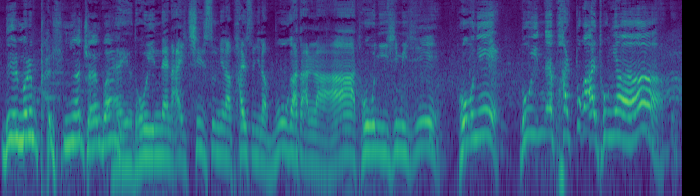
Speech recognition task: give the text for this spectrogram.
내일 모레면 팔순이야 저 양반. 에휴 노인네 나이 칠순이나 팔순이나 뭐가 달라. 돈이 힘이지. 돈이 노인네 팔도가 알통이야.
